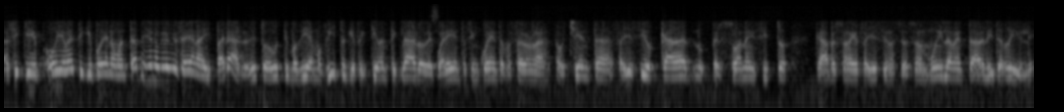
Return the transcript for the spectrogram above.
así que obviamente que pueden aumentar, pero yo no creo que se vayan a disparar. Estos últimos días hemos visto que efectivamente, claro, de 40, 50 pasaron a 80 fallecidos cada persona, insisto, cada persona que fallece en una situación muy lamentable y terrible.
